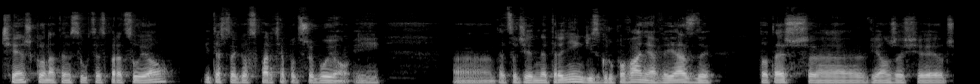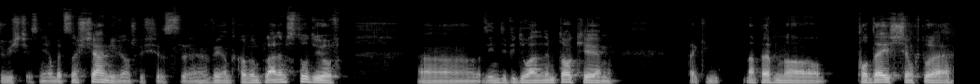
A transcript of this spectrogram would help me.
ciężko na ten sukces pracują i też tego wsparcia potrzebują. I e, te codzienne treningi, zgrupowania, wyjazdy, to też e, wiąże się oczywiście z nieobecnościami, wiąże się z wyjątkowym planem studiów, z indywidualnym tokiem, takim na pewno podejściem, które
